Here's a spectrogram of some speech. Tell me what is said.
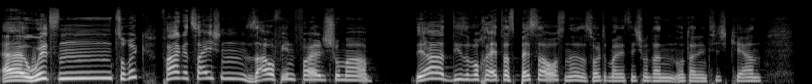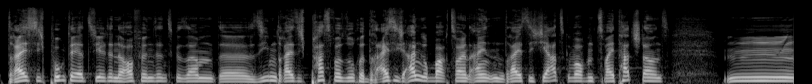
Äh, Wilson zurück? Fragezeichen. Sah auf jeden Fall schon mal ja, diese Woche etwas besser aus, ne? Das sollte man jetzt nicht unter, unter den Tisch kehren. 30 Punkte erzielt in der Offense insgesamt, äh, 37 Passversuche, 30 angebracht, 32 Yards geworfen, zwei Touchdowns. Mm,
